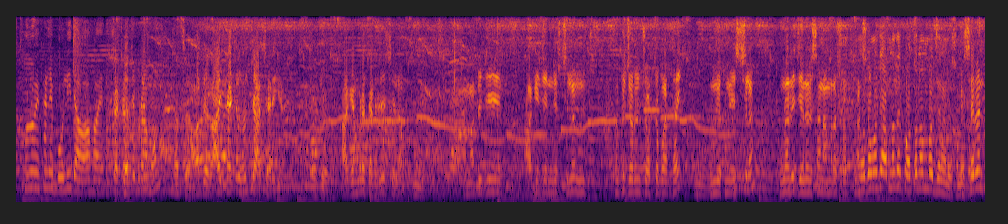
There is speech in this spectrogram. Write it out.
এখনও এখানে বলি দেওয়া হয়। চ্যাটার্জি ব্রাহ্মণ আমাদের রায় টাইটেল হচ্ছে আচার্য। আগে আমরা চ্যাটার্জি ছিলাম। আমাদের যে আগে যে নেক্সট ছিলেন ফকিচরণ চট্টোপাধ্যায় উনি এখানে এসেছিলেন। ওনারই জেনারেশন আমরা সব মোটামুটি আপনাদের কত number generation seventh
